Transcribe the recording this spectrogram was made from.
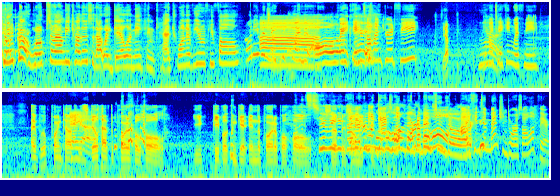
can we put ropes around each other so that way Gale and me can catch one of you if you fall? Don't even make me climb at Uh, all. Wait, okay? it's a hundred feet. Yep. Who am I taking with me? I will point out Yeah, we still have the portable hole. You people can get in the portable hole. That's true, so we can there's only Everyone two. Portable get to hole the portable dimension hole. door. I can dimension door us all up there.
